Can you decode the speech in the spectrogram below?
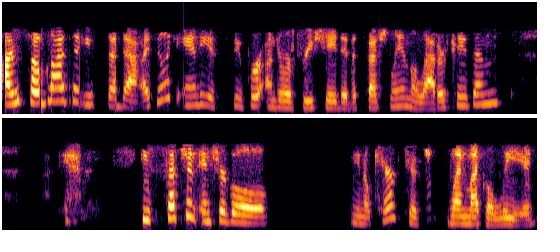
I'm so glad that you said that. I feel like Andy is super underappreciated, especially in the latter seasons. He's such an integral, you know, character when Michael leaves,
